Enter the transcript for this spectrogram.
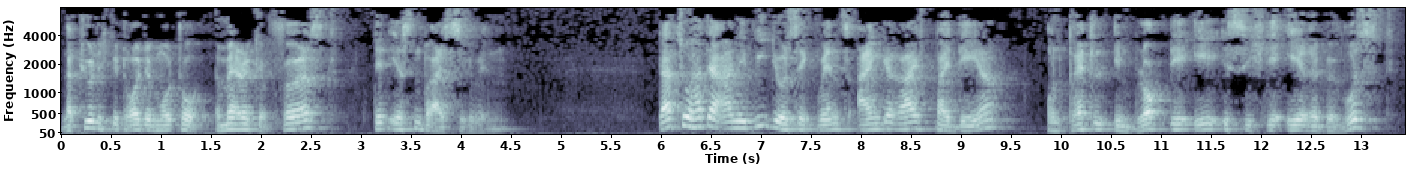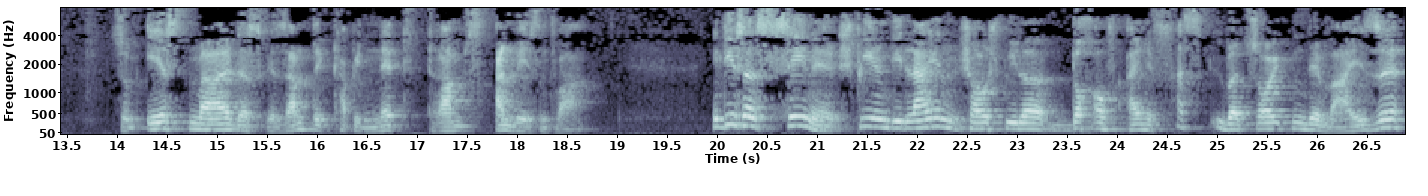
natürlich getreu dem Motto America First, den ersten Preis zu gewinnen. Dazu hat er eine Videosequenz eingereicht, bei der und Brettel im Blog.de ist sich der Ehre bewusst, zum ersten Mal das gesamte Kabinett Trumps anwesend war. In dieser Szene spielen die Laienschauspieler doch auf eine fast überzeugende Weise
